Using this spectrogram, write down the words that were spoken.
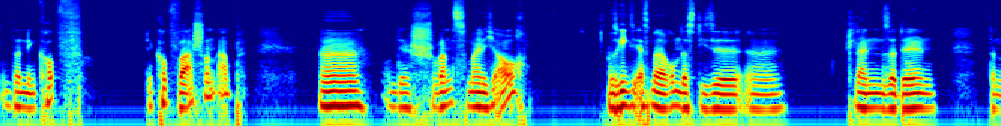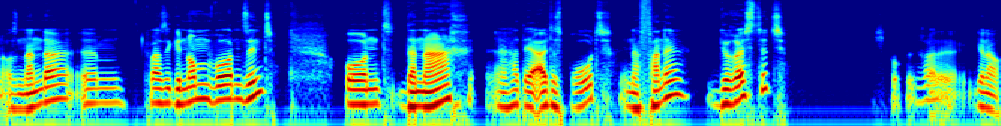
und dann den Kopf. Der Kopf war schon ab. Äh, und der Schwanz meine ich auch. Also ging es erstmal darum, dass diese äh, kleinen Sardellen dann auseinander ähm, quasi genommen worden sind. Und danach äh, hat er altes Brot in der Pfanne geröstet. Ich gucke gerade, genau.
